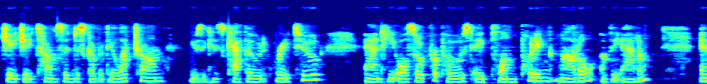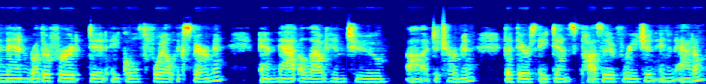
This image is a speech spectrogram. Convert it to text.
J.J. Thomson discovered the electron using his cathode ray tube, and he also proposed a plum pudding model of the atom. And then Rutherford did a gold foil experiment, and that allowed him to uh, determine that there's a dense positive region in an atom,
